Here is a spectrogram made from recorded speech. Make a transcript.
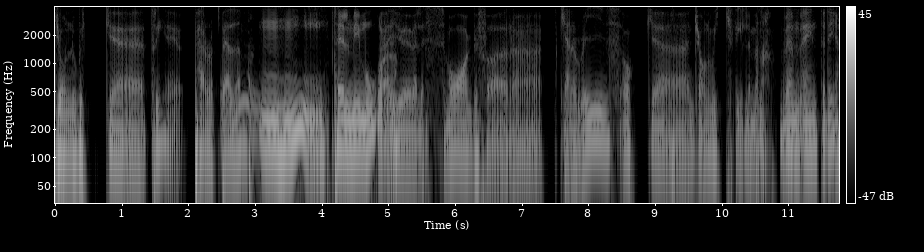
John Wick eh, 3, Parabellum. Mhm, Tell me Jag more. är ju väldigt svag för uh, Keanu Reeves och eh, John Wick-filmerna. Vem är inte det?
